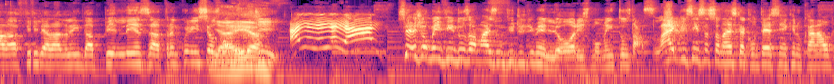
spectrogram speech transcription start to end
Fala, filha lá linda, beleza? Tranquilo em seus E aí, de... Ai, ai, ai, ai, ai! Sejam bem-vindos a mais um vídeo de melhores momentos das lives sensacionais que acontecem aqui no canal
